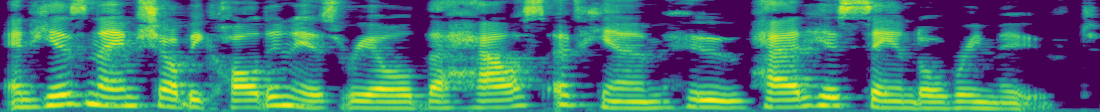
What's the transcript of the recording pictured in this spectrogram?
And his name shall be called in Israel the house of him who had his sandal removed.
